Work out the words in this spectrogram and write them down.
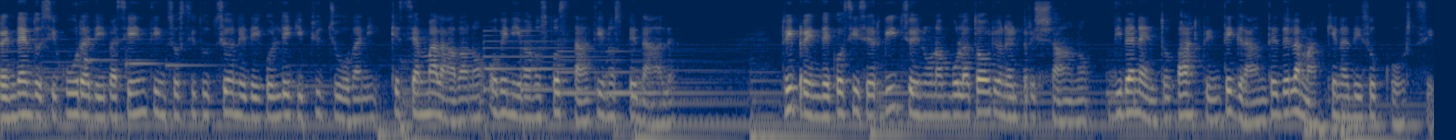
prendendosi cura dei pazienti in sostituzione dei colleghi più giovani che si ammalavano o venivano spostati in ospedale. Riprende così servizio in un ambulatorio nel Bresciano, divenendo parte integrante della macchina dei soccorsi.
